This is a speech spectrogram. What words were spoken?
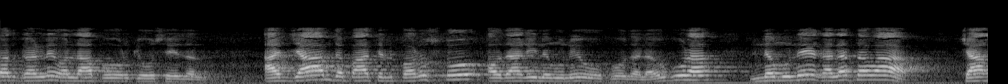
بد ګڼل الله پور کې اوسېدل انجام د باطل پرستو او داغي نمونه او خود له وګړه نمونه غلطه وا چاغ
